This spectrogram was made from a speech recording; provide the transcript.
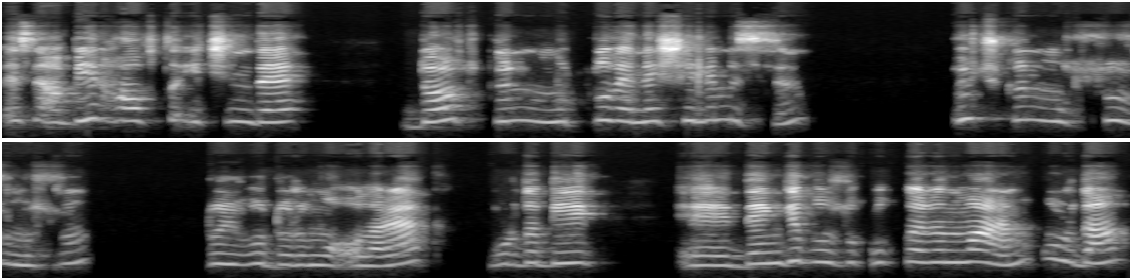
Mesela bir hafta içinde dört gün mutlu ve neşeli misin? Üç gün mutsuz musun? Duygu durumu olarak. Burada bir e, denge bozuklukların var mı? Buradan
